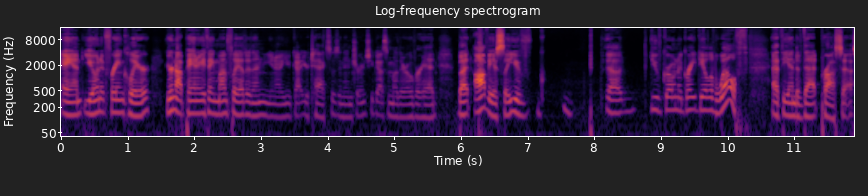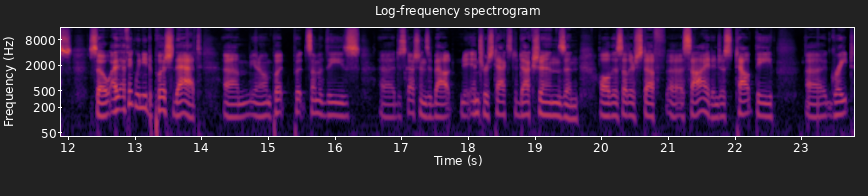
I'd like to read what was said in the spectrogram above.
and you own it free and clear. You're not paying anything monthly other than you know you've got your taxes and insurance. You've got some other overhead, but obviously you've uh, you've grown a great deal of wealth at the end of that process. So I, I think we need to push that, um, you know, and put put some of these uh, discussions about interest tax deductions and all this other stuff uh, aside, and just tout the uh, great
